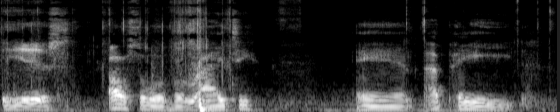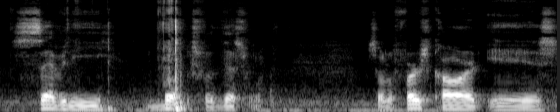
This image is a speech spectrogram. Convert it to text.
is also a variety. And I paid 70 bucks for this one. So the first card is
